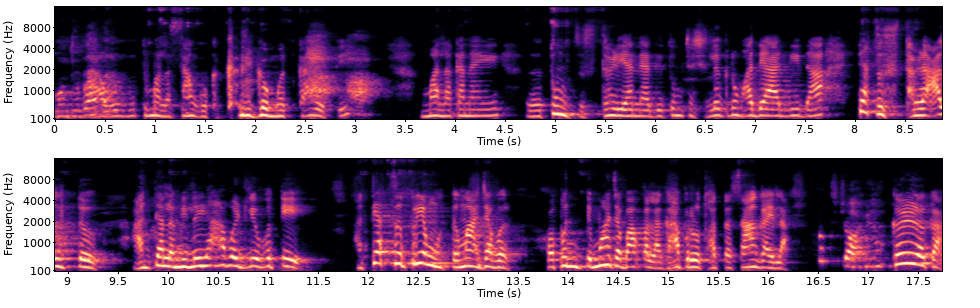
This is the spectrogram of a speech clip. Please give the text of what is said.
बंधू बाबा अहो तुम्हाला सांगू का? खरी गमत काय होती? मला का नाही तुमचं स्थळ येण्याआधी तुमच्याशी लग्न व्हाद्या आधी ना त्याचं स्थळ आलत. आणि त्याला मी लई आवडले होते. आणि त्याचं प्रेम होतं माझ्यावर. पण ते माझ्या बापाला घाबरत होता सांगायला. कळलं का?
